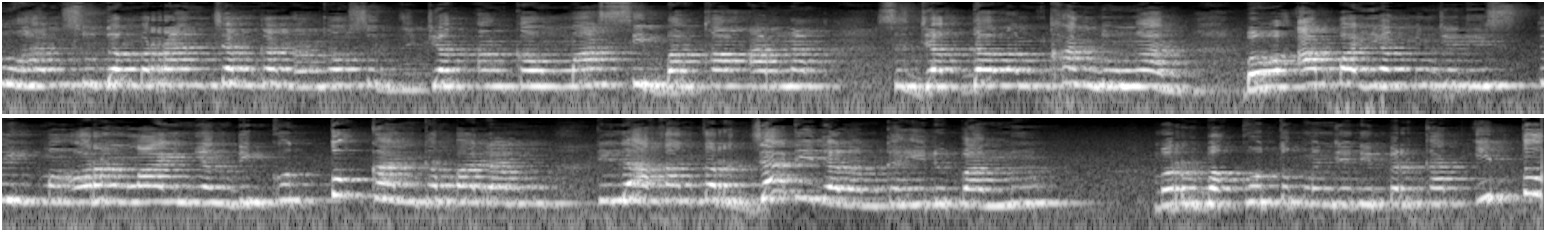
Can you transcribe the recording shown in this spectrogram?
Tuhan sudah merancangkan engkau sejak engkau masih bakal anak, sejak dalam kandungan, bahwa apa yang menjadi stigma orang lain yang dikutukan kepadamu tidak akan terjadi dalam kehidupanmu. Merubah kutuk menjadi berkat itu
